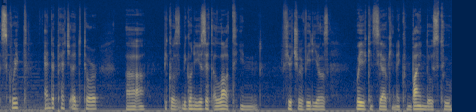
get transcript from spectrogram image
script and the patch editor uh, because we're going to use it a lot in future videos where you can see how can I combine those two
